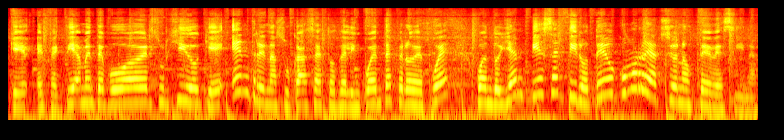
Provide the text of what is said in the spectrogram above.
que efectivamente pudo haber surgido, que entren a su casa estos delincuentes, pero después, cuando ya empieza el tiroteo, ¿cómo reacciona usted, vecina?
